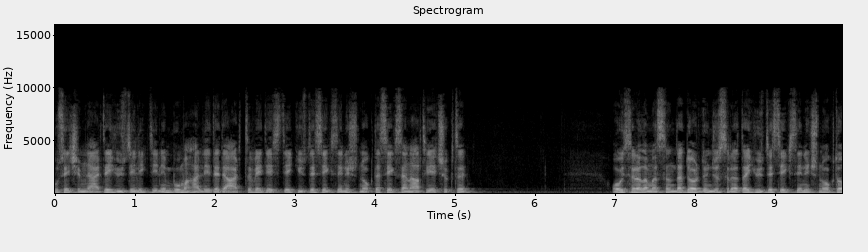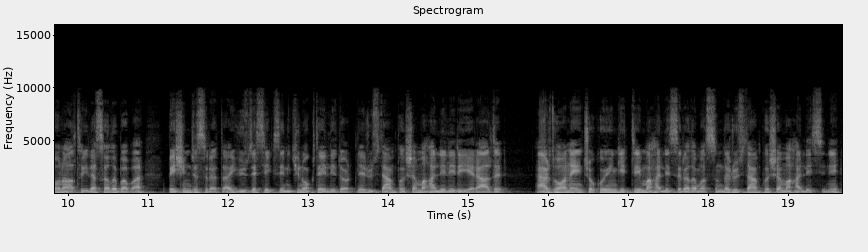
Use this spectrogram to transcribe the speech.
Bu seçimlerde yüzdelik dilim bu mahallede de arttı ve destek %83.86'ya çıktı. Oy sıralamasında 4. sırada %83.16 ile Salıbaba, 5. sırada %82.54 ile Rüstempaşa mahalleleri yer aldı. Erdoğan'a en çok oyun gittiği mahalle sıralamasında Rüstempaşa Mahallesi'ni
